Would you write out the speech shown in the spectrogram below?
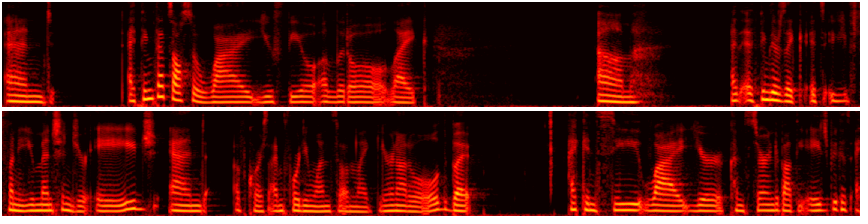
And I think that's also why you feel a little like, um, I, I think there's like, it's, it's funny. You mentioned your age, and of course, I'm 41, so I'm like, you're not old, but I can see why you're concerned about the age because I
